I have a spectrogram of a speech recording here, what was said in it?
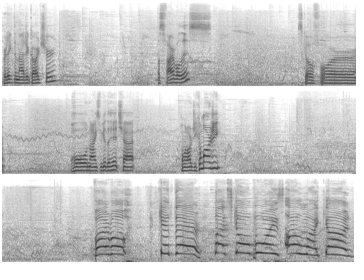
Predict the magic archer. Let's fireball this. Let's go for... Oh, nice. We get the hit, chat. Come on, RG. Come on, RG. Fireball! Get there! Let's go, boys! Oh my god!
